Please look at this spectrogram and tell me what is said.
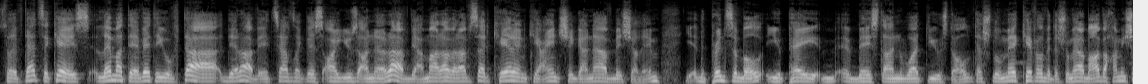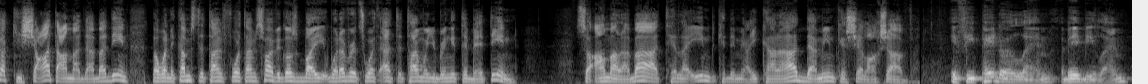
So if that's the case, lema tevete yufta de Rav. It sounds like this argues on Rav. The Amar Rav, Rav said keren ki'ain sheganav mishalim. The principle you pay uh, based on what you stole. But when it comes to times four times five, it goes by whatever it's worth at the time when you bring it to betin. So Telaim kedemi'ikara damim keshel. If he paid a lamb, a baby lamb,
